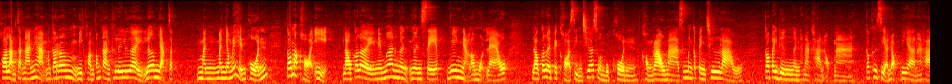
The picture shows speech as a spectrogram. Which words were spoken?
พอหลังจากนั้นเนี่ยมันก็เริ่มมีความต้องการขึ้นเรื่อยๆ เริ่มอยากจะมันมันยังไม่เห็นผลก็มาขออีก เราก็เลยในเมื่อเงินเงินเซฟวิ่งเนี่ยเราหมดแล้ว เราก็เลยไปขอสินเชื่อส่วนบุคคลของเรามา ซึ่งมันก็เป็นชื่อเรา ก็ไปดึงเงินธนาคารออกมา ก็คือเสียดอกเบี้ยนะคะ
